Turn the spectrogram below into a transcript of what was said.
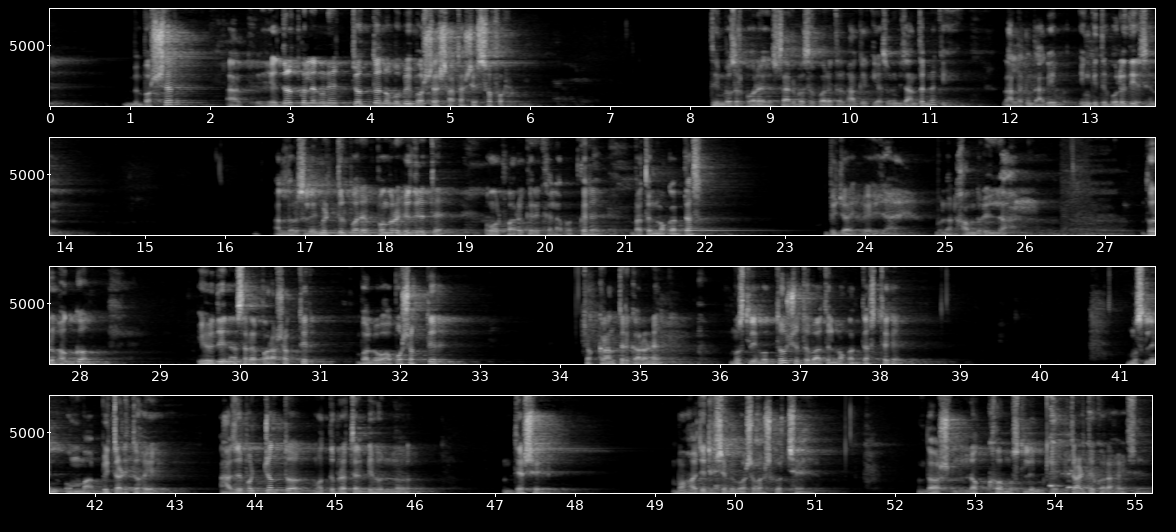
বর্ষের আর হিজরত করলেন উনি চোদ্দ নববী বর্ষের সাতাশে সফর। তিন বছর পরে, চার বছর পরে তার ভাগ্যে কী আছে উনি জানতেন নাকি? আল্লাহ কিন্তু আগেই ইঙ্গিতে বলে দিয়েছেন। আল্লাহ রসুলের মৃত্যুর পরে পনেরো হিজড়িতে ওমর ফারুকের খেলাফত করে বাতুল মকদ্দাস বিজয় হয়ে যায়। বলে আলহামদুলিল্লাহ। দুর্ভাগ্য ইহুদিন আসারা পরাশক্তির বলব, অপশক্তির চক্রান্তের কারণে মুসলিম অধ্যুষিত বাতুল মকদ্দাস থেকে মুসলিম উম্মা বিতাড়িত হয়ে আজ পর্যন্ত মধ্যপ্রাচ্যের বিভিন্ন দেশে মহাজির হিসেবে বসবাস করছে। দশ লক্ষ মুসলিমকে বিতাড়িত করা হয়েছে।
